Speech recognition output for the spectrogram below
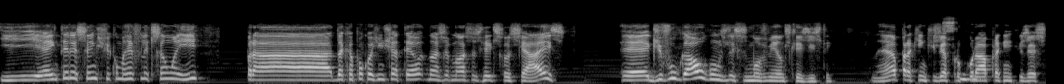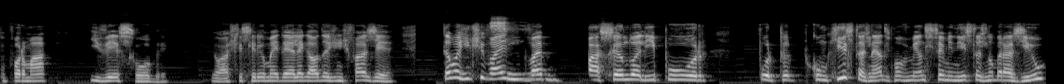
E é interessante, fica uma reflexão aí para daqui a pouco a gente até nas nossas redes sociais é, divulgar alguns desses movimentos que existem, né? Para quem quiser Sim. procurar, para quem quiser se informar e ver sobre. Eu acho que seria uma ideia legal da gente fazer. Então a gente vai, vai passando ali por, por, por, conquistas né, dos movimentos feministas no Brasil.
